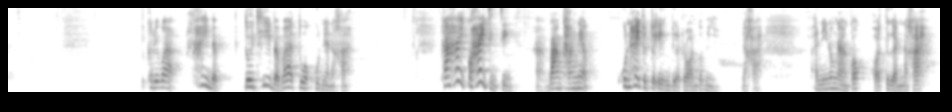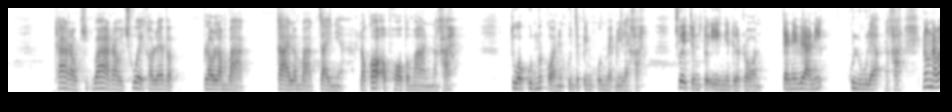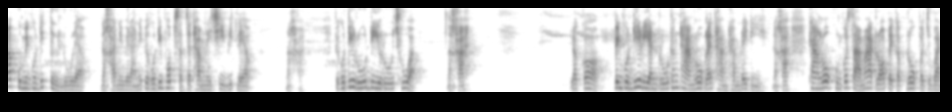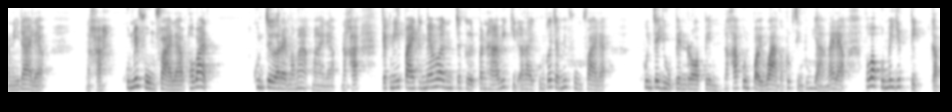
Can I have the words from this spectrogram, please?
เขาเรียกว่าให้แบบโดยที่แบบว่าตัวคุณเนี่ยนะคะ ถ้าให้ก็ให้จริงๆอ่าบางครั้งเนี่ย คุณให้จนตัวเองเดือดร้อนก็มีนะคะ อันนี้น้องนางก็ขอเตือนนะคะ ถ้าเราคิดว่าเราช่วยเขาแล้วแบบเราลำบากกายลำบากใจเนี่ยเราก็เอาพอประมาณนะคะ ตัวคุณเมื่อก่อนเนี่ยคุณจะเป็นคนแบบนี้แหละค่ะ ช่วยจนตัวเองเนี่ยเดือดร้อน แต่ในเวลานี้คุณรู้แล้วนะคะนองนาว่าคุณเป็นคนที่ตื่นรู้แล้วนะคะ ในเวลานี้เป็นคนที่พบสัจธรรมในชีวิตแล้วนะคะ เป็นคนที่รู้ดีรู้ชั่วนะคะ แล้วก็เป็นคนที่เรียนรู้ทั้งทางโลกและทางธรรมได้ดีนะคะ ทางโลกคุณก็สามารถล้อไปกับโลกปัจจุบันนี้ได้แล้วนะคะ คุณไม่ฟูมฟายแล้ว เพราะว่า คุณเจออะไรมามากมายแล้วนะคะ จากนี้ไปถึงแม้ว่าจะเกิดปัญหาวิกฤตอะไร คุณก็จะไม่ฟูมฟแล้ว คุณจะอยู่เป็นรอเป็นนะคะ คุณปล่อยวางกับทุกสิ่งทุกอย่างได้แล้ว เพราะว่าคุณไม่ยึดติดกับ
